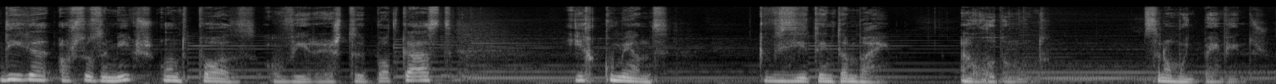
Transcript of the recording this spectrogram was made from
diga aos seus amigos onde pode ouvir este podcast e recomende que visitem também a Rua do Mundo. Serão muito bem-vindos.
